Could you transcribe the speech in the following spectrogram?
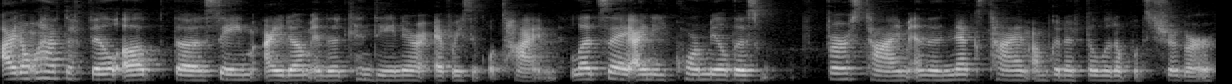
I don't have to fill up the same item in the container every single time. Let's say I need cornmeal this first time and the next time I'm gonna fill it up with sugar,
